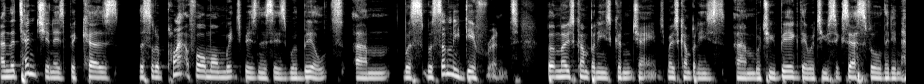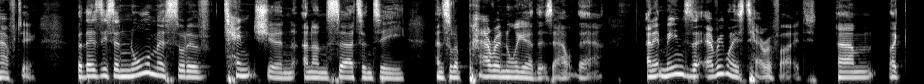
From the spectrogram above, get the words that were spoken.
And the tension is because the sort of platform on which businesses were built um, was was suddenly different. But most companies couldn't change. Most companies um, were too big. They were too successful. They didn't have to. But there's this enormous sort of tension and uncertainty and sort of paranoia that's out there, and it means that everyone is terrified. Um, like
